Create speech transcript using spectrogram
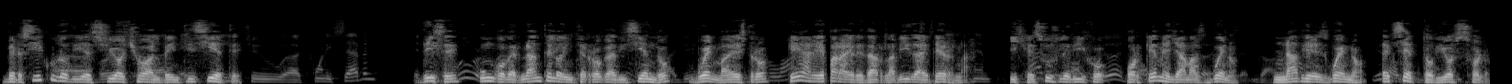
Versículo 18 al 27. Dice, un gobernante lo interroga diciendo, Buen maestro, ¿qué haré para heredar la vida eterna? Y Jesús le dijo, ¿por qué me llamas bueno? Nadie es bueno, excepto Dios solo.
